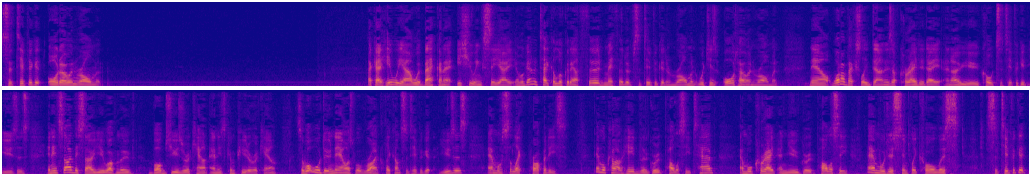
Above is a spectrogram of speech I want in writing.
Certificate Auto Enrollment. Okay, here we are, we're back on our issuing CA and we're going to take a look at our third method of certificate enrolment which is auto enrolment. Now what I've actually done is I've created a, an OU called certificate users and inside this OU I've moved Bob's user account and his computer account. So what we'll do now is we'll right click on certificate users and we'll select properties. Then we'll come up here to the group policy tab and we'll create a new group policy and we'll just simply call this certificate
